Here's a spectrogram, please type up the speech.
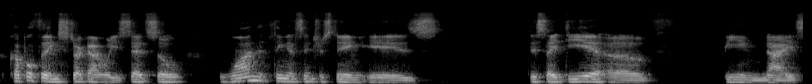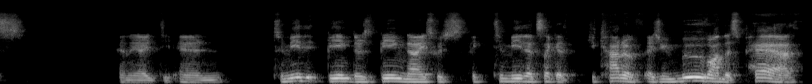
a couple things struck out what you said. So one thing that's interesting is this idea of being nice and the idea and to me being there's being nice which like, to me that's like a you kind of as you move on this path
